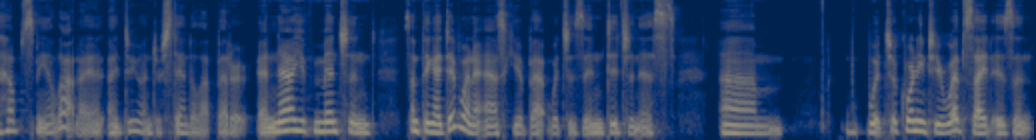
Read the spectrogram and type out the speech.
helps me a lot. I, I do understand a lot better. And now you've mentioned something I did want to ask you about, which is indigenous. Um, which, according to your website, is an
